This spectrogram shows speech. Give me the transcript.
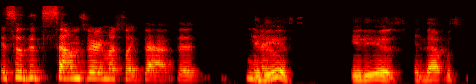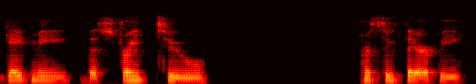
And so that sounds very much like that. That you know, it is. It is. And that was gave me the strength to pursue therapy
